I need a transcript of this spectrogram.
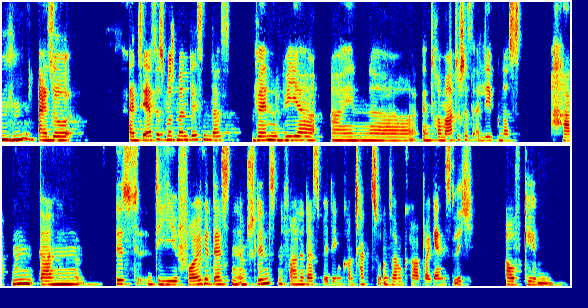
Mhm. Also als erstes muss man wissen, dass wenn wir ein, ein traumatisches Erlebnis hatten, dann ist die Folge dessen im schlimmsten Falle, dass wir den Kontakt zu unserem Körper gänzlich aufgeben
